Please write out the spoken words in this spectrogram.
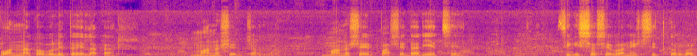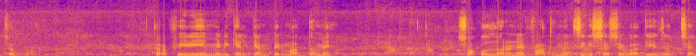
বন্যা কবলিত এলাকার মানুষের জন্য। মানুষের পাশে দাঁড়িয়েছে চিকিৎসা সেবা নিশ্চিত করবার জন্য। তারা ফ্রি মেডিকেল ক্যাম্পের মাধ্যমে সকল ধরনের প্রাথমিক চিকিৎসা সেবা দিয়ে যাচ্ছেন।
